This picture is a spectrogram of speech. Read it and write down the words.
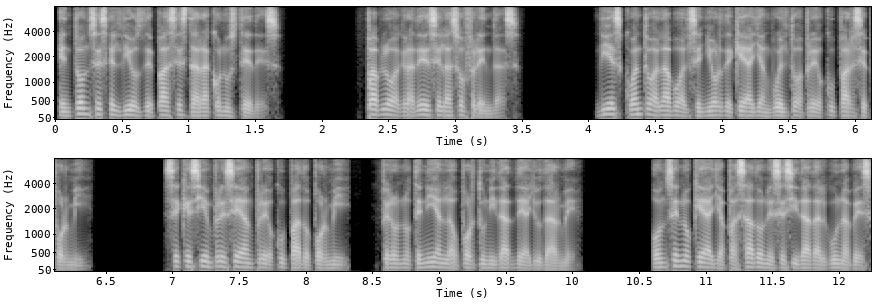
Entonces el Dios de paz estará con ustedes. Pablo agradece las ofrendas. 10. Cuánto alabo al Señor de que hayan vuelto a preocuparse por mí. Sé que siempre se han preocupado por mí, pero no tenían la oportunidad de ayudarme. 11. No que haya pasado necesidad alguna vez,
